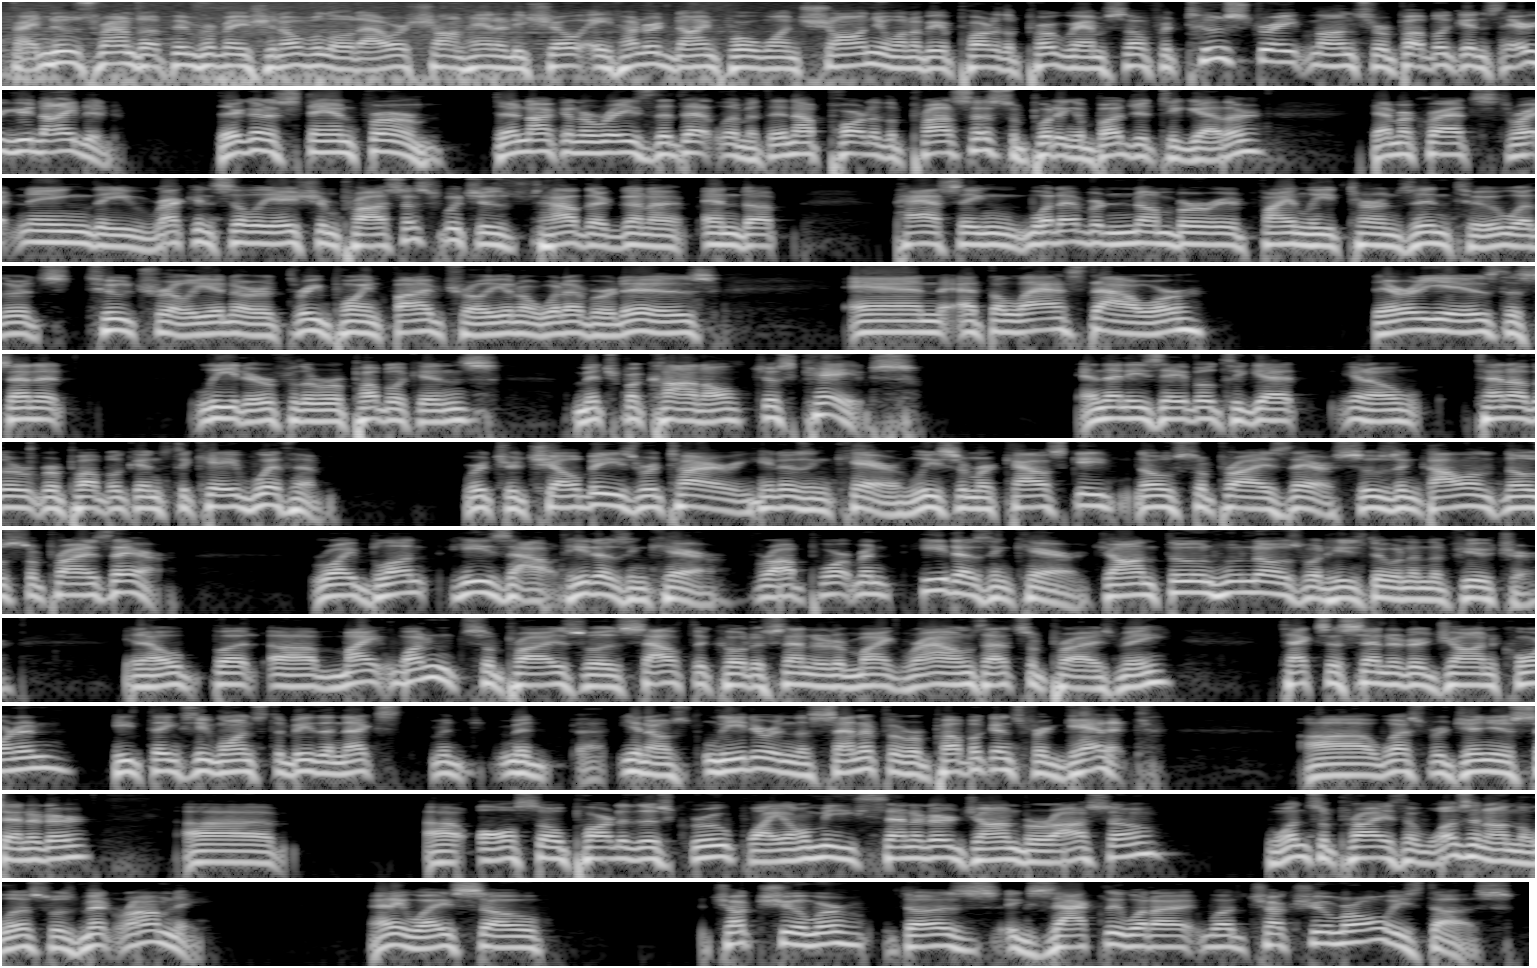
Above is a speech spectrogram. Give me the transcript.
All right, news roundup, information overload hour, Sean Hannity Show, 800 941 Sean. You want to be a part of the program. So for two straight months, Republicans, they're united. They're going to stand firm. They're not going to raise the debt limit. They're not part of the process of putting a budget together. Democrats threatening the reconciliation process, which is how they're going to end up passing whatever number it finally turns into, whether it's 2 trillion or 3.5 trillion or whatever it is. And at the last hour, there he is, the Senate leader for the Republicans, Mitch McConnell, just caves. And then he's able to get, you know, 10 other Republicans to cave with him. Richard Shelby's retiring. He doesn't care. Lisa Murkowski, no surprise there. Susan Collins, no surprise there. Roy Blunt, he's out. He doesn't care. Rob Portman, he doesn't care. John Thune, who knows what he's doing in the future. You know, but, uh, Mike, one surprise was South Dakota Senator Mike Rounds. That surprised me. Texas Senator John Cornyn. He thinks he wants to be the next, you know, leader in the Senate for Republicans. Forget it. Uh, West Virginia Senator, uh, uh, also part of this group, Wyoming Senator John Barrasso. One surprise that wasn't on the list was Mitt Romney. Anyway, so Chuck Schumer does exactly what I, what Chuck Schumer always does.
